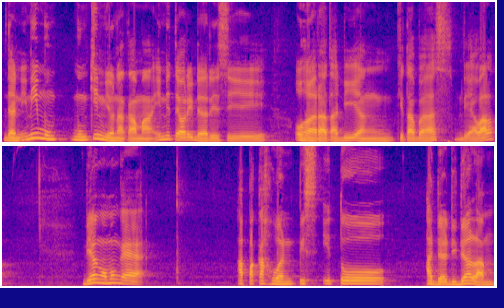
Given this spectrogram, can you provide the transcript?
Dan ini mung- mungkin ya Nakama, ini teori dari si Ohara tadi yang kita bahas di awal. Dia ngomong kayak apakah One Piece itu ada di dalam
